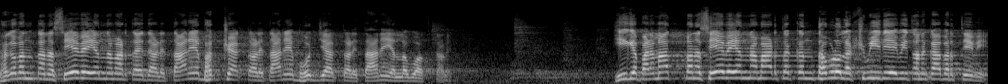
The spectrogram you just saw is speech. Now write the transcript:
ಭಗವಂತನ ಸೇವೆಯನ್ನು ಮಾಡ್ತಾ ಇದ್ದಾಳೆ. ತಾನೇ ಭಕ್ಷ್ಯ ಆಗ್ತಾಳೆ, ತಾನೇ ಭೋಜ್ಯ ಆಗ್ತಾಳೆ, ತಾನೇ ಎಲ್ಲವೂ ಆಗ್ತಾಳೆ. ಹೀಗೆ ಪರಮಾತ್ಮನ ಸೇವೆಯನ್ನು ಮಾಡ್ತಕ್ಕಂಥವಳು ಲಕ್ಷ್ಮೀದೇವಿ ತನಕ ಬರ್ತೇವೆ.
